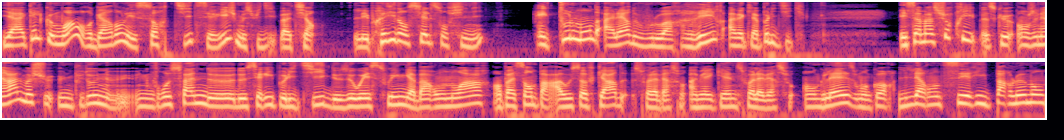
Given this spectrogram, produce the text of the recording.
Il y a quelques mois, en regardant les sorties de séries, je me suis dit bah tiens, les présidentielles sont finies et tout le monde a l'air de vouloir rire avec la politique. Et ça m'a surpris parce que en général, moi, je suis plutôt une, une grosse fan de, de, séries politiques, de The West Wing à Baron Noir, en passant par House of Cards, soit la version américaine, soit la version anglaise, ou encore l'hilarante série Parlement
